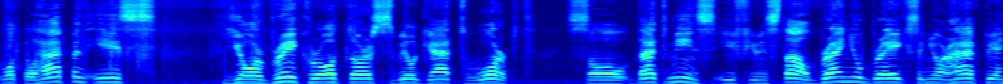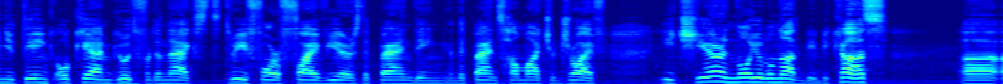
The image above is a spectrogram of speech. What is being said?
what will happen is your brake rotors will get warped. So that means if you install brand new brakes and you're happy and you think okay I'm good for the next three four five years depending depends how much you drive each year no you will not be because uh,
